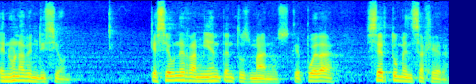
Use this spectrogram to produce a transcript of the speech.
en una bendición, que sea una herramienta en tus manos, que pueda ser tu mensajera.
